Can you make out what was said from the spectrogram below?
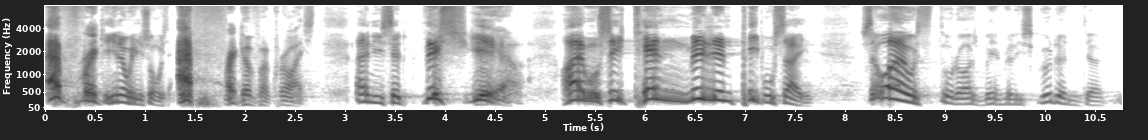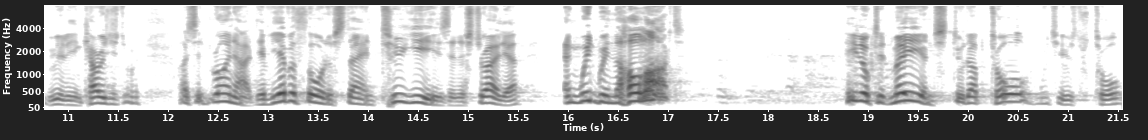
Africa, you know, he's always Africa for Christ. And he said, This year I will see 10 million people saved. So I always thought I was being really good and uh, really encouraging. I said, Reinhard, have you ever thought of staying two years in Australia and we'd win the whole lot? He looked at me and stood up tall, which he was tall,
